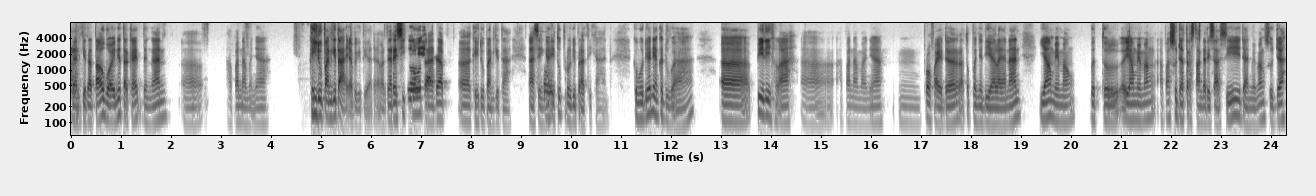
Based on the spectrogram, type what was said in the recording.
Dan hmm. kita tahu bahwa ini terkait dengan uh, apa namanya kehidupan kita ya begitu ya. Dalam arti resiko oh, iya. terhadap uh, kehidupan kita. Nah sehingga oh. itu perlu diperhatikan. Kemudian yang kedua uh, pilihlah uh, apa namanya um, provider atau penyedia layanan yang memang betul yang memang apa sudah terstandarisasi dan memang sudah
